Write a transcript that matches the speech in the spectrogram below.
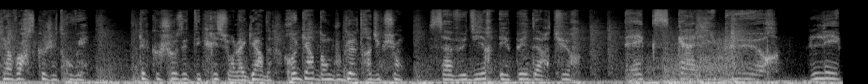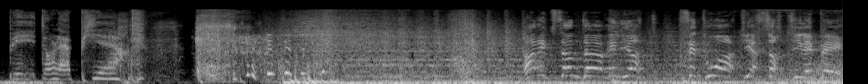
Viens voir ce que j'ai trouvé. Quelque chose est écrit sur la garde. Regarde dans Google Traduction. Ça veut dire épée d'Arthur. Excalibur, l'épée dans la pierre. Alexander Elliot, c'est toi qui as sorti l'épée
